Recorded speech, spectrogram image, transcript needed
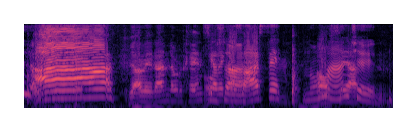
es la Ah, ya verán la urgencia O de sea, casarse. No O manchen.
